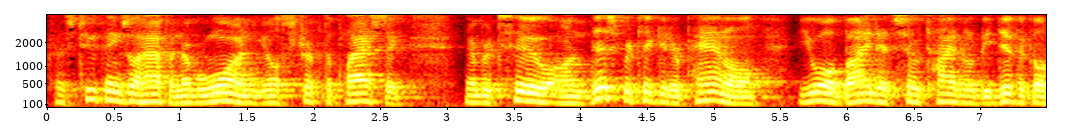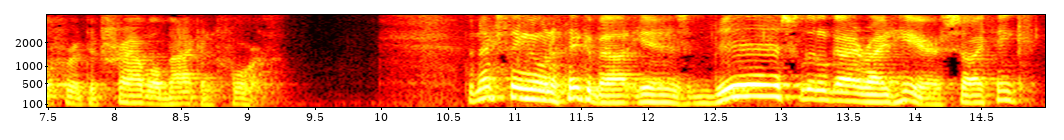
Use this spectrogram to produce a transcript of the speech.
Because two things will happen. Number one, you'll strip the plastic. Number two, on this particular panel, you will bind it so tight it'll be difficult for it to travel back and forth. The next thing we want to think about is this little guy right here. So I think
